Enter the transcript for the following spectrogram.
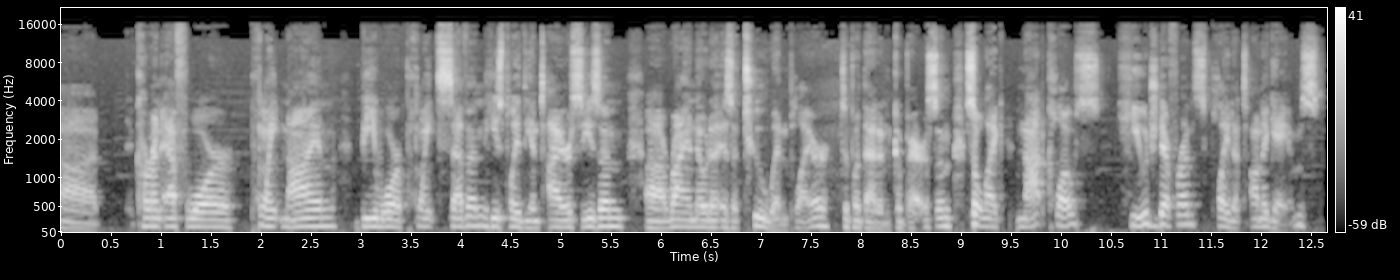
Uh, current F WAR 0.9, B WAR 0.7. He's played the entire season. Uh, Ryan Noda is a two win player, to put that in comparison. So, like, not close. Huge difference. Played a ton of games.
